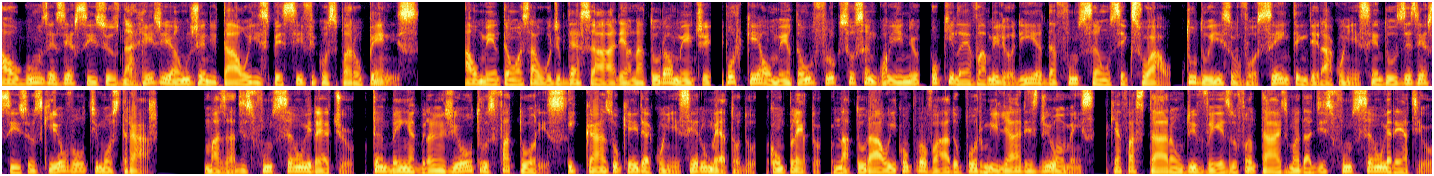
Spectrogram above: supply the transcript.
Alguns exercícios na região genital e específicos para o pênis aumentam a saúde dessa área naturalmente, porque aumentam o fluxo sanguíneo, o que leva à melhoria da função sexual. Tudo isso você entenderá conhecendo os exercícios que eu vou te mostrar. Mas a disfunção erétil também abrange outros fatores. E caso queira conhecer o método completo, natural e comprovado por milhares de homens que afastaram de vez o fantasma da disfunção erétil,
